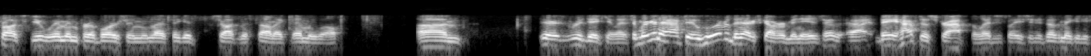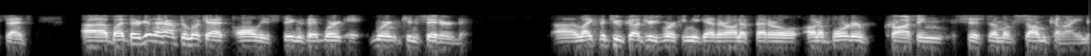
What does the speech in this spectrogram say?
prosecute women for abortion unless they get shot in the stomach. Then we will. Um, they're ridiculous, and we're gonna have to. Whoever the next government is, uh, they have to scrap the legislation. It doesn't make any sense. Uh, but they're gonna have to look at all these things that weren't weren't considered uh, like the two countries working together on a federal on a border crossing system of some kind.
